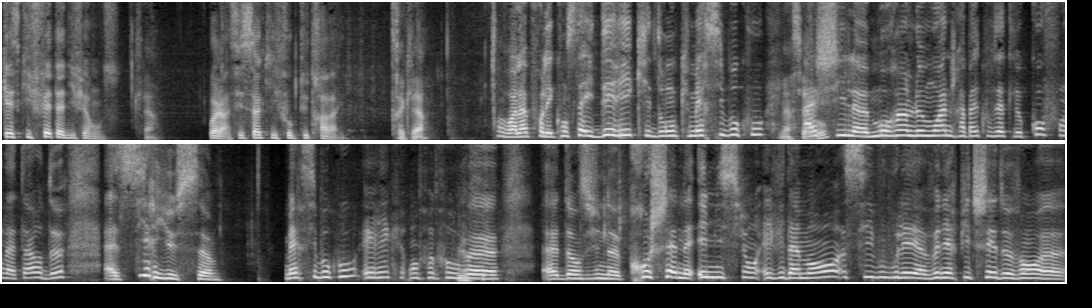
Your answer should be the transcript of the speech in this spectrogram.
Qu'est-ce qui fait ta différence? Claire. Voilà, c'est ça qu'il faut que tu travailles. Très clair. Voilà pour les conseils d'Éric. Donc, merci beaucoup, merci Achille Morin-Lemoine. Je rappelle que vous êtes le cofondateur de euh, Sirius. Merci beaucoup, Eric. On se retrouve euh, euh, dans une prochaine émission, évidemment. Si vous voulez venir pitcher devant euh,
